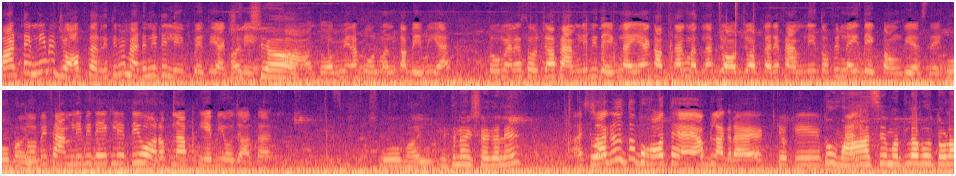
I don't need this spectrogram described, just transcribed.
पार्ट टाइम नहीं मैं जॉब कर रही थी मैं मैटर्निटी लीव पे थी एक्चुअली अच्छा। हाँ तो अभी मेरा फोर मंथ का बेबी है। तो मैंने सोचा फैमिली भी देखना ही है कब तक मतलब जॉब जॉब करे फैमिली तो फिर नहीं देख पाऊँगी ऐसे। तो अभी फैमिली भी देख लेती हूँ और अपना ये भी हो जाता है। ओ भाई इतना स्ट्रगल है? स्ट्रगल तो तो बहुत है अब लग रहा है क्योंकि तो वहाँ से मतलब थोड़ा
